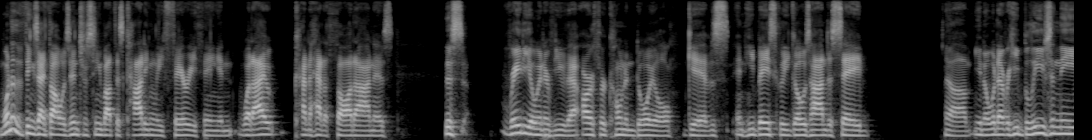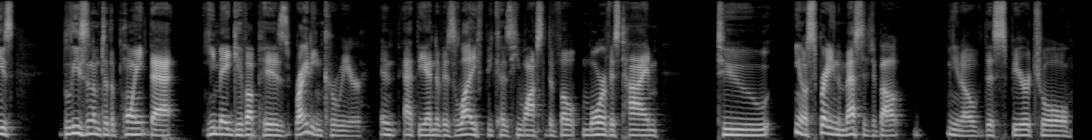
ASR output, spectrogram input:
one of the things I thought was interesting about this Cottingley Fairy thing, and what I kind of had a thought on is this radio interview that Arthur Conan Doyle gives, and he basically goes on to say, um, you know, whatever he believes in these, believes in them to the point that he may give up his writing career in, at the end of his life because he wants to devote more of his time to, you know, spreading the message about, you know, this spiritual,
